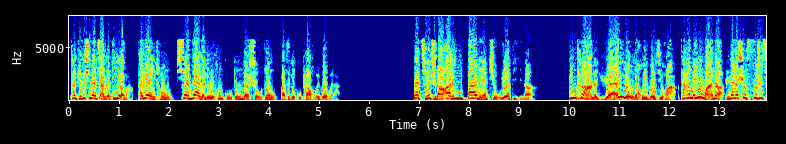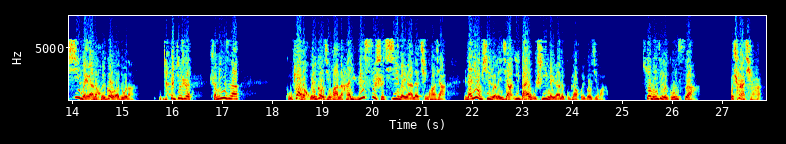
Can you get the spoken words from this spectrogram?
他觉得现在价格低了嘛，他愿意从现在的流通股东的手中把这个股票回购回来。那截止到二零一八年九月底呢，英特尔的原有的回购计划他还没用完呢，人家还剩四十七亿美元的回购额度呢。这 就是什么意思呢？股票的回购计划呢还余四十七亿美元的情况下，人家又批准了一项一百五十亿美元的股票回购计划，说明这个公司啊。不差钱儿，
